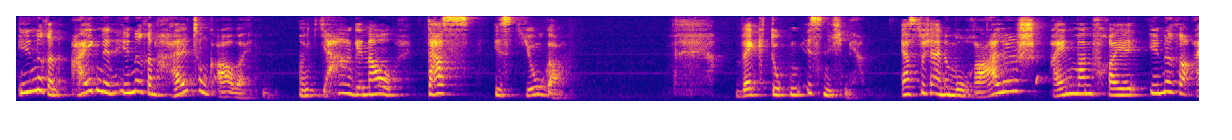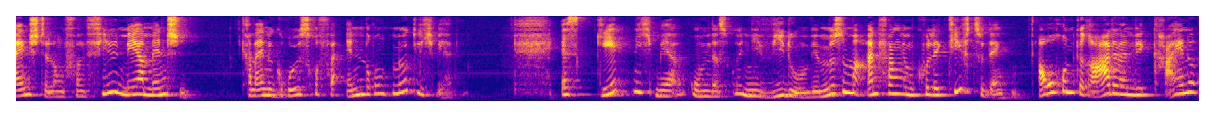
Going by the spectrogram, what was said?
inneren, eigenen inneren Haltung arbeiten. Und ja, genau, das ist Yoga. Wegducken ist nicht mehr. Erst durch eine moralisch einwandfreie innere Einstellung von viel mehr Menschen kann eine größere Veränderung möglich werden. Es geht nicht mehr um das Individuum. Wir müssen mal anfangen, im Kollektiv zu denken. Auch und gerade, wenn wir keine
